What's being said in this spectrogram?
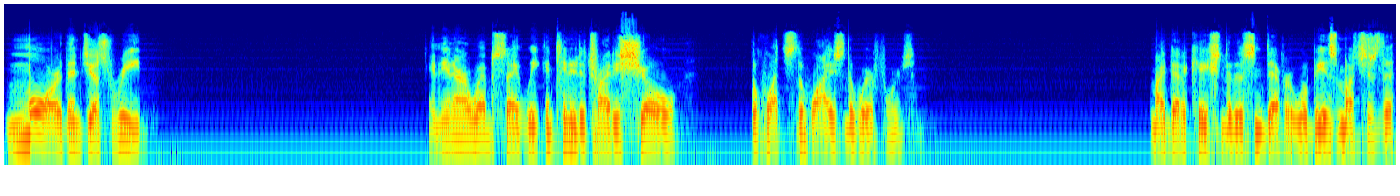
more than just read. And in our website, we continue to try to show the whats, the whys, and the wherefores. My dedication to this endeavor will be as much as the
